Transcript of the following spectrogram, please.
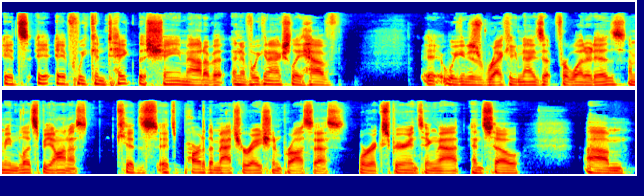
it's if we can take the shame out of it and if we can actually have it, we can just recognize it for what it is. I mean, let's be honest. Kids, it's part of the maturation process. We're experiencing that. And so um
